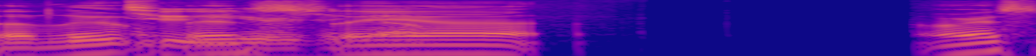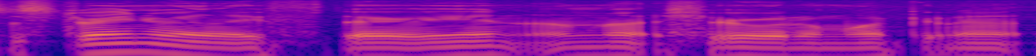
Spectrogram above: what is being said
The loop Two is years the, ago. uh, where's the strain relief there, Ian? I'm not sure what I'm looking at.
